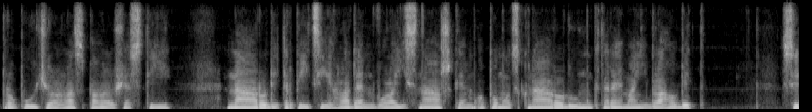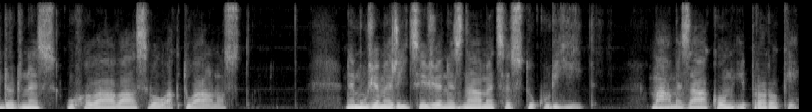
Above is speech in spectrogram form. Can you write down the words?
propůjčil hlas Pavel VI., národy trpící hladem volají snářkem o pomoc k národům, které mají blahobyt, si dodnes uchovává svou aktuálnost. Nemůžeme říci, že neznáme cestu, kudy jít. Máme zákon i proroky.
